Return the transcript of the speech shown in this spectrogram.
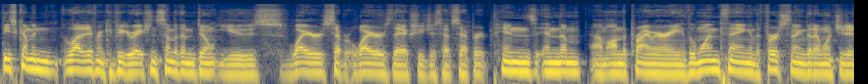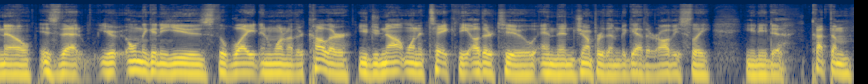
these come in a lot of different configurations. Some of them don't use wires, separate wires. They actually just have separate pins in them um, on the primary. The one thing, the first thing that I want you to know is that you're only going to use the white and one other color. You do not want to take the other two and then jumper them together. Obviously, you need to cut them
